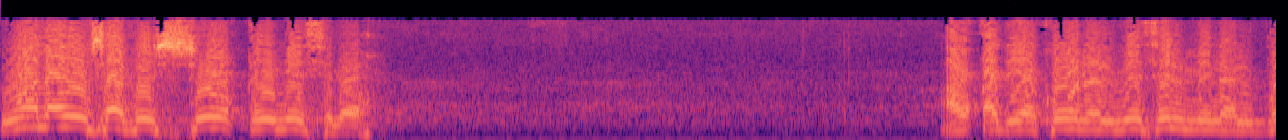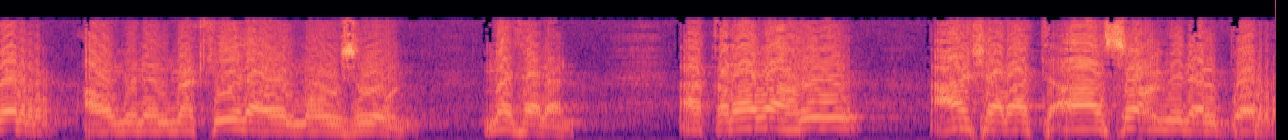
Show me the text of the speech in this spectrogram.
وليس في السوق مثله. أو قد يكون المثل من البر أو من المكيل أو الموزون. مثلا أقرضه عشرة آصع من البر.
